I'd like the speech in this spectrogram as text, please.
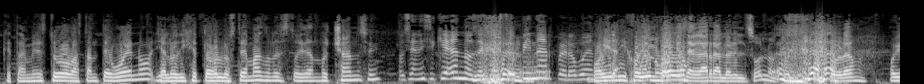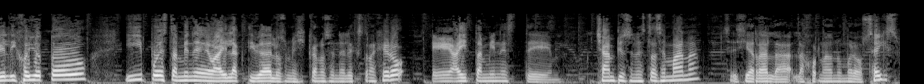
que también estuvo bastante bueno. Ya lo dije todos los temas, no les estoy dando chance. O sea, ni siquiera nos dejaste opinar, pero bueno. Hoy Fue yo mejor que todo. se agarre a hablar él solo. en el programa. Hoy elijo yo todo y pues también eh, hay la actividad de los mexicanos en el extranjero. Eh, hay también este Champions en esta semana. Se cierra la, la jornada número 6.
